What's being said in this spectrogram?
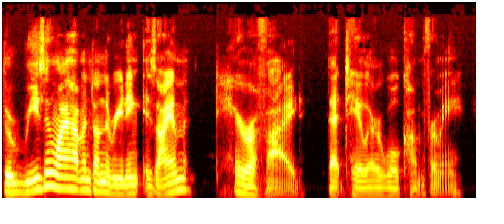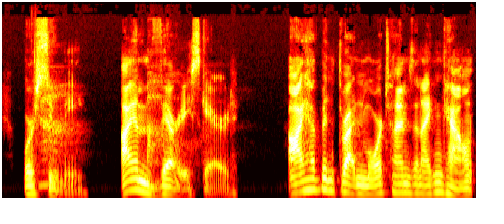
The reason why I haven't done the reading is I am terrified that Taylor will come for me or sue me. I am very Oh. scared. I have been threatened more times than I can count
